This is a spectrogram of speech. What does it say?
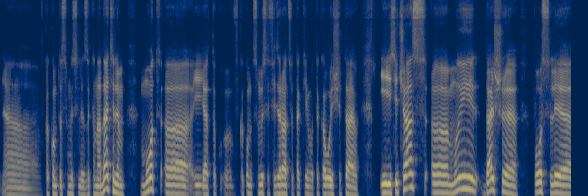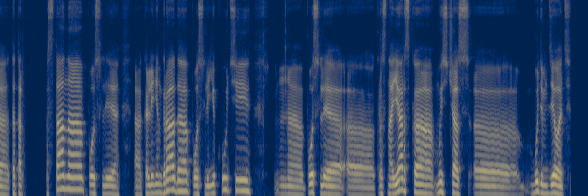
в каком-то смысле законодателем, МОД, и я в каком-то смысле федерацию таким вот таковой считаю. И сейчас мы дальше после Татарстана Казахстана, после а, Калининграда, после Якутии, а, после а, Красноярска. Мы сейчас будем делать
